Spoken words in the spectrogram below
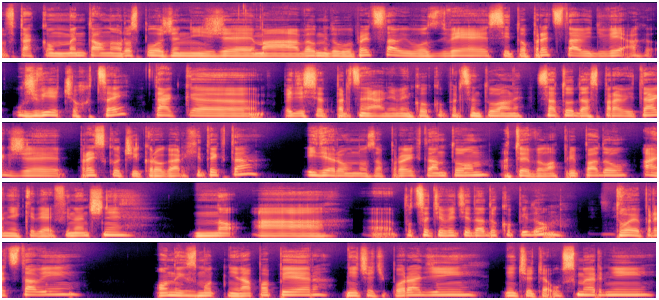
v takom mentálnom rozpoložení, že má veľmi dobrú predstavivosť, vie si to predstaviť, vie, už vie, čo chce, tak 50%, e, ja neviem koľko percentuálne, sa to dá spraviť tak, že preskočí krok architekta, ide rovno za projektantom, a to je veľa prípadov, a niekedy aj finančne. No a e, v podstate viete dať dokopy dom. Tvoje predstavy, on ich zmotní na papier, niečo ti poradí, niečo ťa usmerní,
